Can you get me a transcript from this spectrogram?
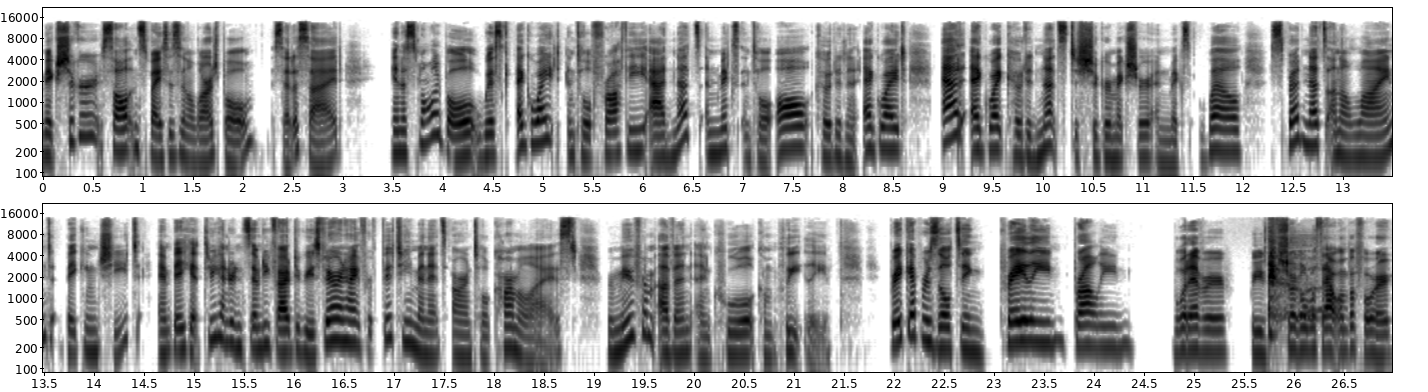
Mix sugar, salt, and spices in a large bowl, set aside. In a smaller bowl, whisk egg white until frothy, add nuts and mix until all coated in egg white. Add egg white coated nuts to sugar mixture and mix well. Spread nuts on a lined baking sheet and bake at 375 degrees Fahrenheit for 15 minutes or until caramelized. Remove from oven and cool completely. Break up resulting praline, praline, whatever We've struggled with that one before.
